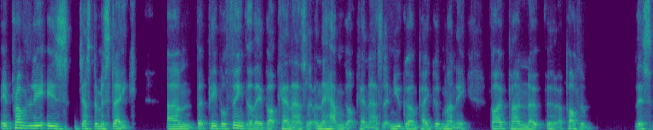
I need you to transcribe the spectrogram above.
It probably is just a mistake. Um, but people think that they've got Ken Aslet and they haven't got Ken Aslet, and you go and pay good money, five pound note for a pot of this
